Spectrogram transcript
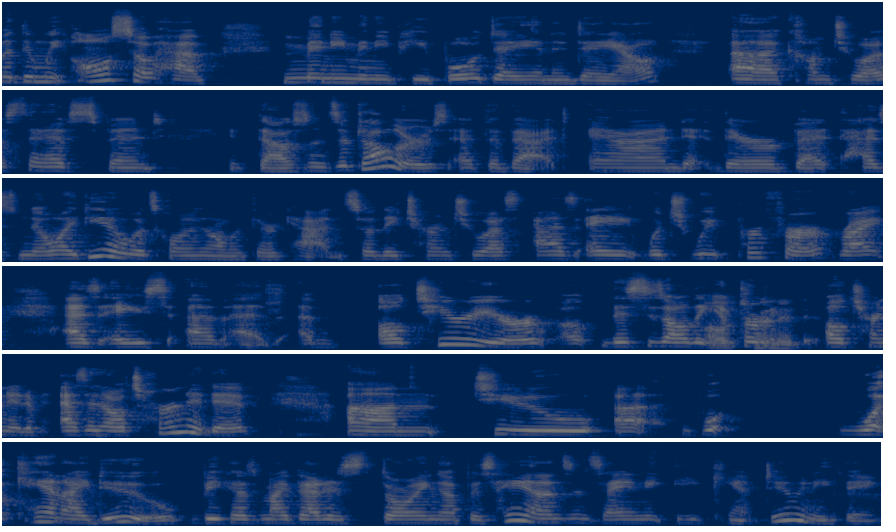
but then we also have many many people day in and day out uh, come to us that have spent thousands of dollars at the vet and their vet has no idea what's going on with their cat. And so they turn to us as a which we prefer right? As a, um, as a ulterior uh, this is all the inform- Alternative. alternative. As an alternative um, to uh, what can I do? Because my vet is throwing up his hands and saying he, he can't do anything.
